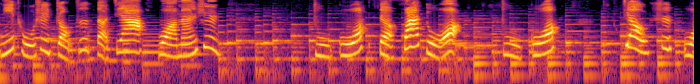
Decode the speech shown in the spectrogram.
泥土是种子的家，我们是祖国的花朵，祖国。就是我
